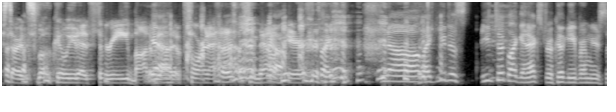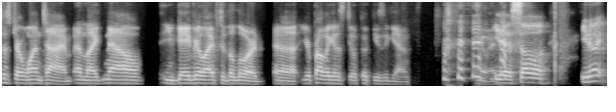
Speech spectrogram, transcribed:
started smoking weed at three, bottomed Yeah. out at four and a half, and now I'm here. It's like, no, like you just you took like an extra cookie from your sister one time, and like now you gave your life to the Lord. Uh, you're probably gonna steal cookies again. Anyway. yeah so you know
